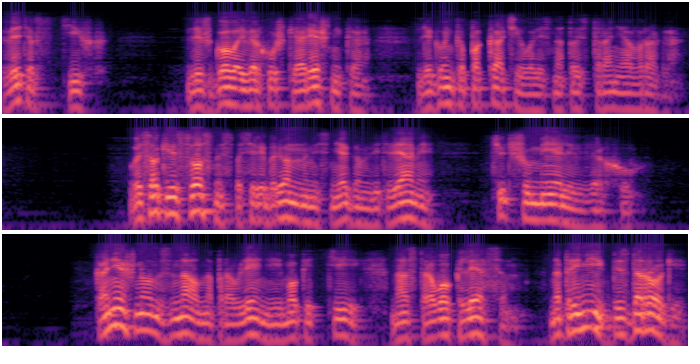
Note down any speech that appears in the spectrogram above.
ветер стих. Лишь голые верхушки орешника легонько покачивались на той стороне оврага. Высокие сосны с посеребренными снегом ветвями чуть шумели вверху. Конечно, он знал направление и мог идти на островок лесом, напрямик, без дороги,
